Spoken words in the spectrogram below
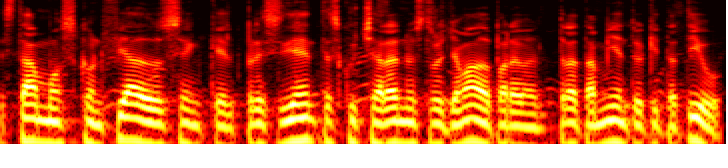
Estamos confiados en que el presidente escuchará nuestro llamado para el tratamiento equitativo.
